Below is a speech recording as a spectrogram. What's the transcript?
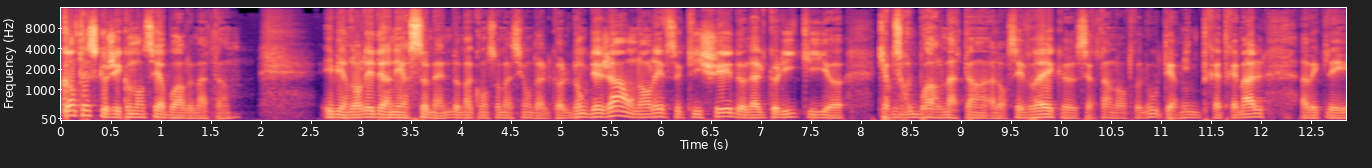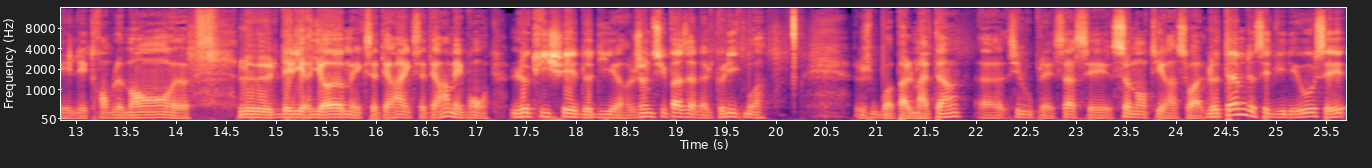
Quand est-ce que j'ai commencé à boire le matin? Eh bien, dans les dernières semaines de ma consommation d'alcool. Donc déjà, on enlève ce cliché de l'alcoolique qui, euh, qui a besoin de boire le matin. Alors c'est vrai que certains d'entre nous terminent très très mal avec les, les tremblements, euh, le délirium, etc., etc. Mais bon, le cliché de dire je ne suis pas un alcoolique, moi, je ne bois pas le matin, euh, s'il vous plaît, ça c'est se mentir à soi. Le thème de cette vidéo, c'est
